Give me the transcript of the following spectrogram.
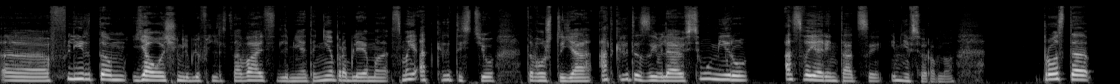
э, флиртом, я очень люблю флиртовать, для меня это не проблема, с моей открытостью того, что я открыто заявляю всему миру о своей ориентации, и мне все равно. Просто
